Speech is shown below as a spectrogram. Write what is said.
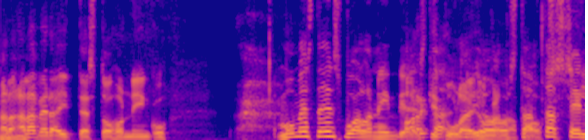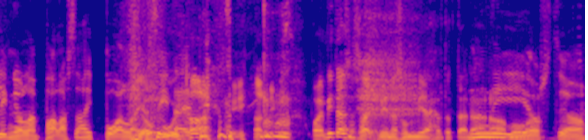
Älä, älä vedä ittees tohon niin kuin, Mun mielestä ensi vuonna niin... Arki tulee joka joo, startaat tapauksessa. pelin jollain palasaippualla ja joku siitä ihan, ihan niin kuin, vai mitä sä sait Minna sun mieheltä tänään Niin aamulla? just, joo.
